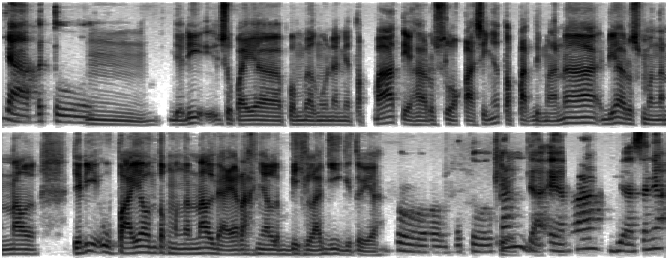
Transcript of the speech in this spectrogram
Ya betul. Hmm, jadi supaya pembangunannya tepat ya harus lokasinya tepat di mana, dia harus mengenal. Jadi upaya untuk mengenal daerahnya lebih lagi gitu ya. Betul, betul. Oke, Kan daerah biasanya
